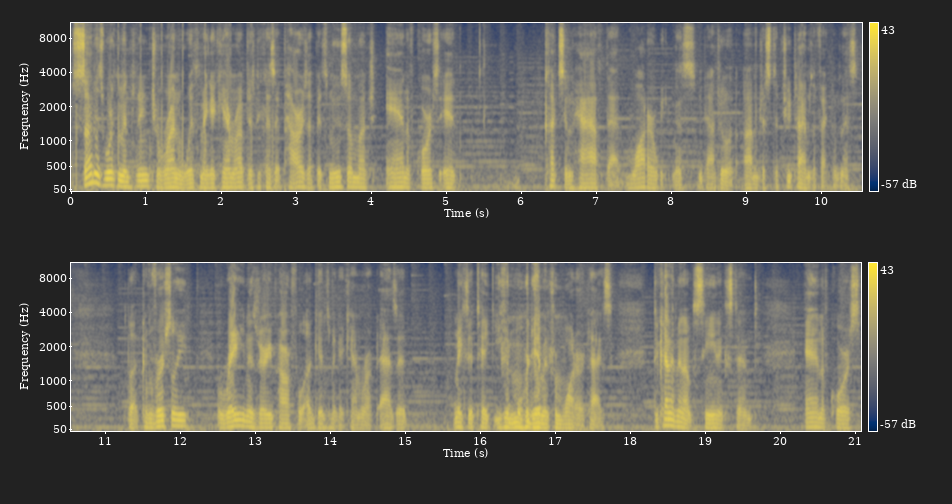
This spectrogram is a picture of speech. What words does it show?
Sun is worth mentioning to run with Mega Camerupt just because it powers up its move so much and of course it cuts in half that water weakness down to um, just a two times effectiveness. But conversely, Rain is very powerful against Mega Camerupt as it makes it take even more damage from water attacks to kind of an obscene extent. And of course,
